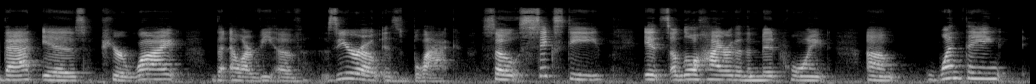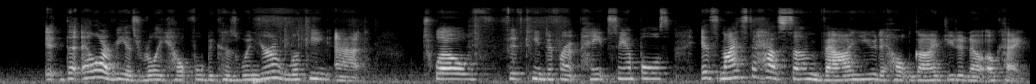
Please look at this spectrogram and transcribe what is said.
that is pure white. The LRV of zero is black. So 60, it's a little higher than the midpoint. Um, one thing it, the LRV is really helpful because when you're looking at 12, 15 different paint samples, it's nice to have some value to help guide you to know, okay,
